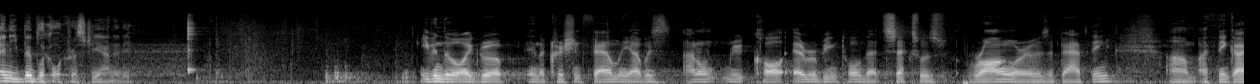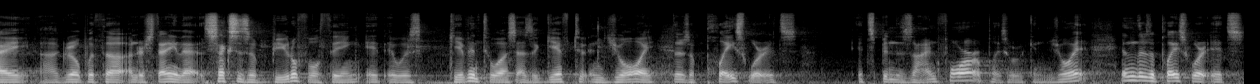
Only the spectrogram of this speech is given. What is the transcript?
any biblical Christianity. Even though I grew up in a Christian family, I was I don't recall ever being told that sex was wrong or it was a bad thing. Um, I think I uh, grew up with the understanding that sex is a beautiful thing. It, it was given to us as a gift to enjoy. There's a place where it's it's been designed for, a place where we can enjoy it, and there's a place where it's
